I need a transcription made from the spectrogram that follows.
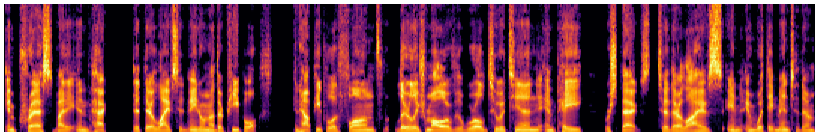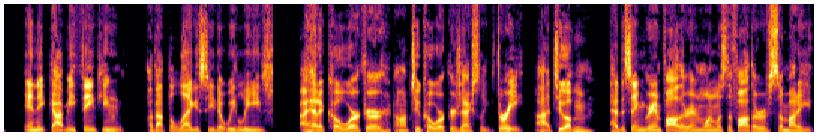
impressed by the impact that their lives had made on other people and how people had flown literally from all over the world to attend and pay respects to their lives and, and what they meant to them. And it got me thinking about the legacy that we leave. I had a coworker, um, two coworkers actually, three. Uh, two of them had the same grandfather, and one was the father of somebody.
